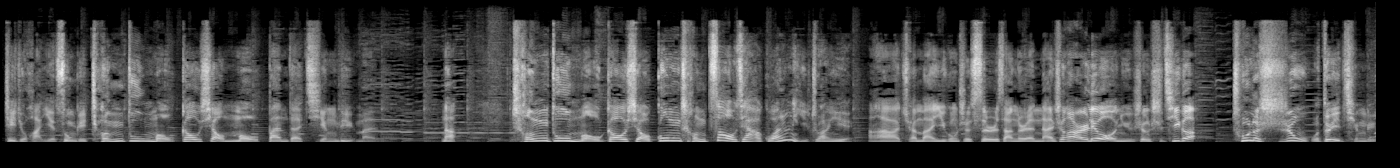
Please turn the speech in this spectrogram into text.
这句话也送给成都某高校某班的情侣们。那成都某高校工程造价管理专业啊，全班一共是四十三个人，男生二十六，女生十七个，出了十五对情侣，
